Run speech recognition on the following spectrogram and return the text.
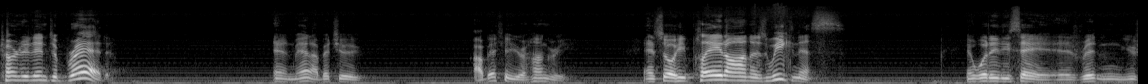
turn it into bread. And man, I bet you, I bet you you're hungry. And so he played on his weakness. And what did he say? It is written,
